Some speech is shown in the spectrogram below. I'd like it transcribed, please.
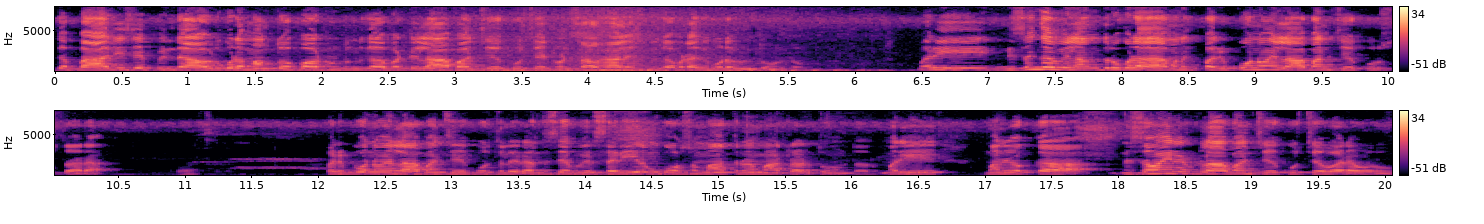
ఇక భార్య చెప్పింది ఆవిడ కూడా మనతో పాటు ఉంటుంది కాబట్టి లాభాన్ని చేకూర్చేటువంటి సలహాలు ఇస్తుంది కాబట్టి అది కూడా వింటూ ఉంటాం. మరి నిజంగా వీళ్ళందరూ కూడా మనకి పరిపూర్ణమైన లాభాన్ని చేకూరుస్తారా? పరిపూర్ణమైన లాభాన్ని చేకూర్చలేరు. ఎంతసేపు వీరు శరీరం కోసం మాత్రమే మాట్లాడుతూ ఉంటారు. మరి మన యొక్క నిజమైనటువంటి లాభాన్ని చేకూర్చేవారు ఎవరు?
